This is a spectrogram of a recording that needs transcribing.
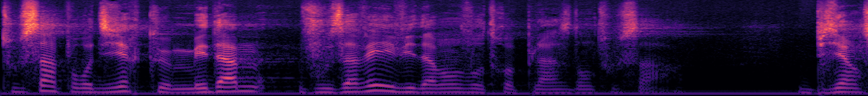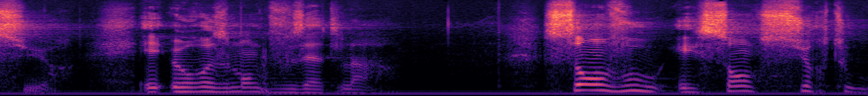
tout ça pour dire que, mesdames, vous avez évidemment votre place dans tout ça. Bien sûr. Et heureusement que vous êtes là. Sans vous et sans surtout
